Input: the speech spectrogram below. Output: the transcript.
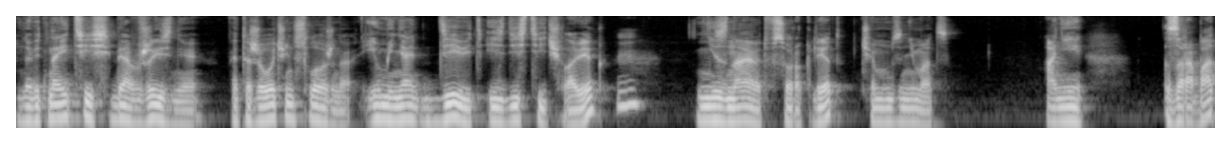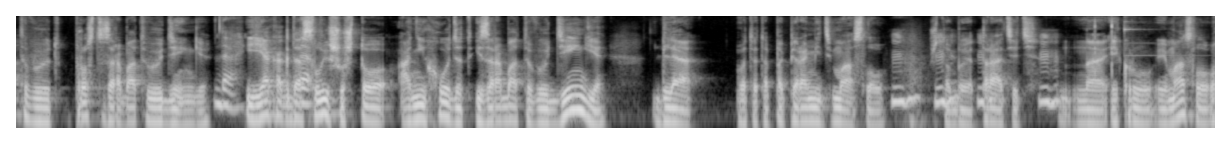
Но ведь найти себя в жизни – это же очень сложно. И у меня 9 из 10 человек М? не знают в 40 лет, чем им заниматься. Они зарабатывают, просто зарабатывают деньги. Да. И я когда Да. слышу, что они ходят и зарабатывают деньги для вот это по пирамиде Маслоу, Мгм, чтобы мгм. тратить Мгм. на икру и масло.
